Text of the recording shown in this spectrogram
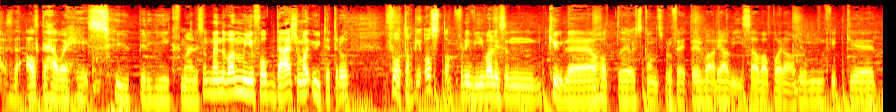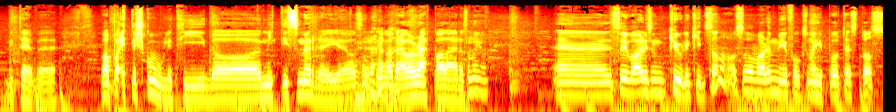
altså, det, alt det her var helt supergeek for meg, liksom. Men det var mye folk der som var ute etter å få tak i oss, da. Fordi vi var liksom kule, hotte østkantsprofeter. Var i avisa, var på radioen, fikk uh, litt TV. Var på etter skoletid og midt i smørøyet og sånne ting. Og drev og rappa der og sånn. ikke sant. Eh, så vi var liksom kule kidsa, da. Og så var det mye folk som var hypp på å teste oss.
